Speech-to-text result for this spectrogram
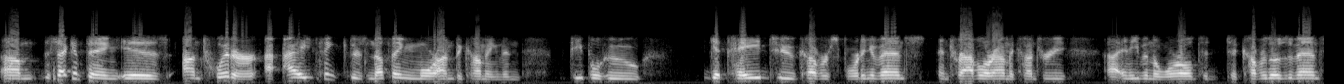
Um, the second thing is on Twitter. I, I think there's nothing more unbecoming than people who get paid to cover sporting events and travel around the country uh, and even the world to to cover those events,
